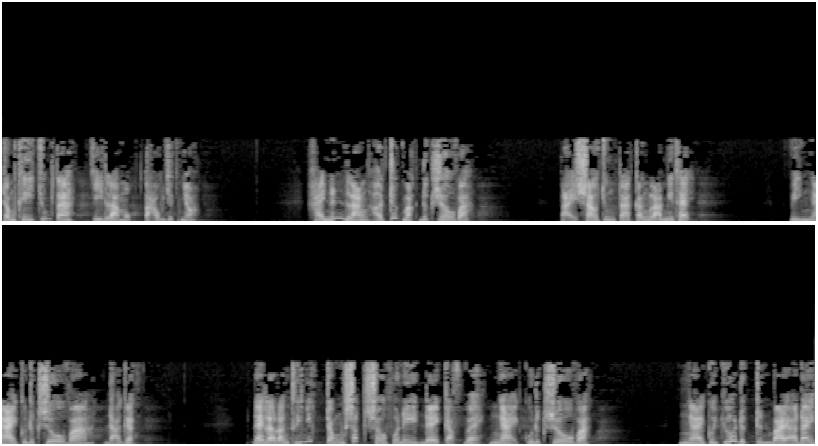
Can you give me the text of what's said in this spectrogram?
trong khi chúng ta chỉ là một tạo vật nhỏ. Hãy nín lặng ở trước mặt Đức Rô Va. Tại sao chúng ta cần làm như thế? Vì ngài của Đức Rô Va đã gần. Đây là lần thứ nhất trong sách Sophoni đề cập về ngày của Đức Sô và Ngày của Chúa được trình bày ở đây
